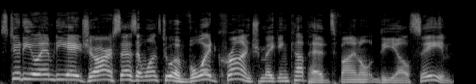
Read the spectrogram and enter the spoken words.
Studio MDHR says it wants to avoid crunch making Cuphead's final DLC.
